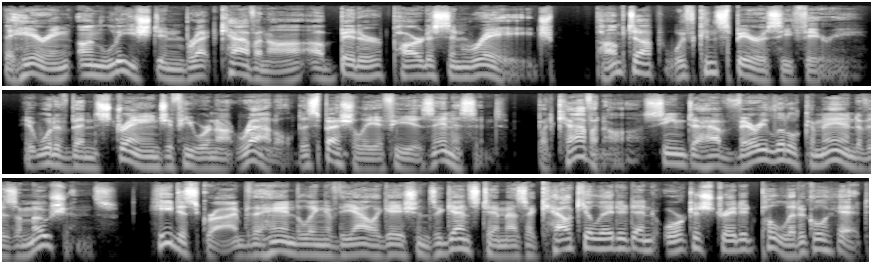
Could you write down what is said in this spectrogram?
The hearing unleashed in Brett Kavanaugh a bitter partisan rage, pumped up with conspiracy theory. It would have been strange if he were not rattled, especially if he is innocent. But Kavanaugh seemed to have very little command of his emotions. He described the handling of the allegations against him as a calculated and orchestrated political hit,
